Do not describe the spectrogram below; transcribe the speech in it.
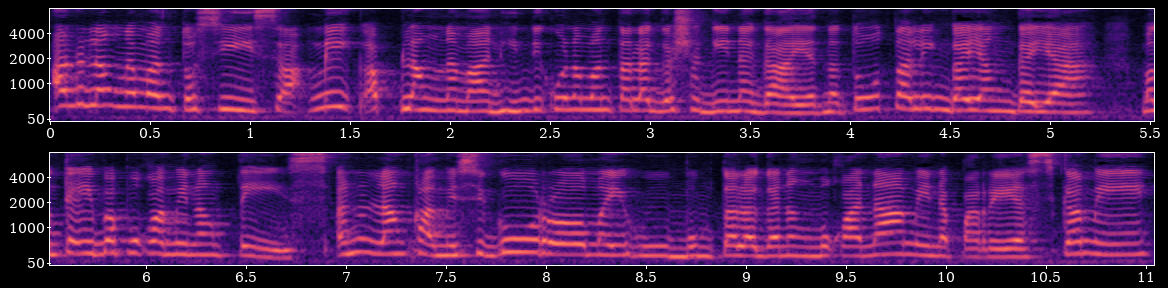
ano lang naman to sis, ah, makeup lang naman, hindi ko naman talaga siya ginagayat na totaling gayang-gaya. Magkaiba po kami ng taste. Ano lang kami, siguro may hubog talaga ng mukha namin na parehas kami.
